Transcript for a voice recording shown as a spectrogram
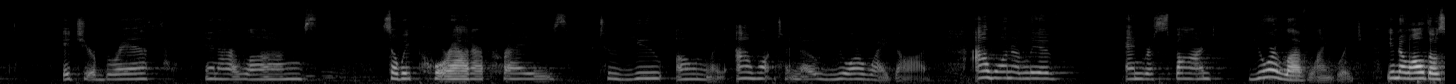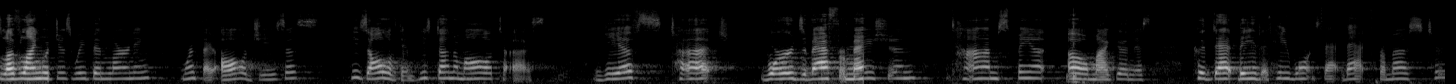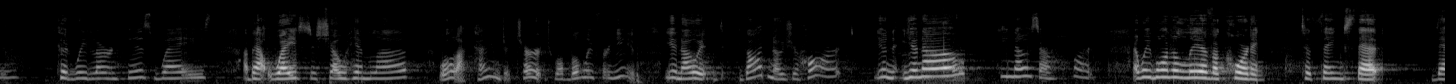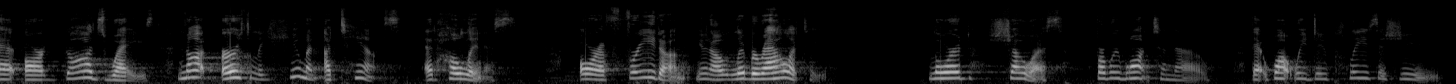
It's your breath in our lungs. So we pour out our praise to you only. I want to know your way, God. I want to live and respond your love language. You know, all those love languages we've been learning, weren't they all Jesus? He's all of them. He's done them all to us gifts, touch, words of affirmation, time spent. Oh, my goodness. Could that be that He wants that back from us too? Could we learn His ways about ways to show Him love? Well, I came to church. Well, bully for you. You know, it, God knows your heart. You, you know, He knows our heart. And we want to live according to things that, that are God's ways, not earthly human attempts at holiness or of freedom, you know, liberality. Lord, show us, for we want to know that what we do pleases you,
